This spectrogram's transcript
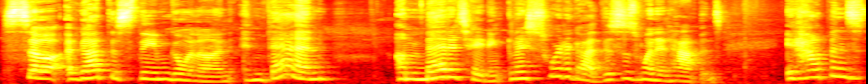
so i've got this theme going on and then i'm meditating and i swear to god this is when it happens it happens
